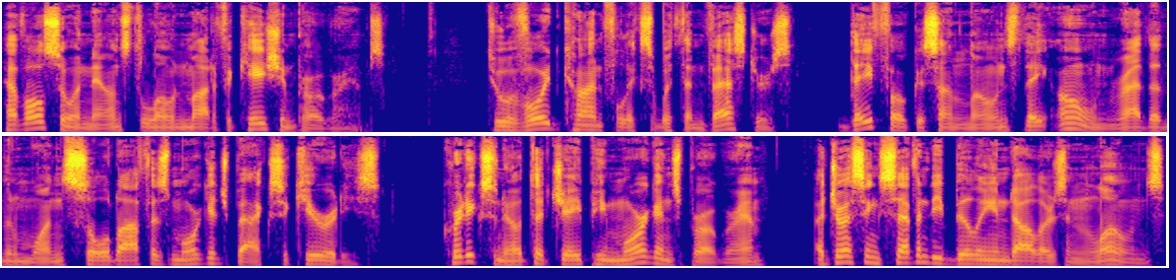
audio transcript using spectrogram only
have also announced loan modification programs. To avoid conflicts with investors, they focus on loans they own rather than ones sold off as mortgage backed securities. Critics note that JP Morgan's program addressing $70 billion in loans,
